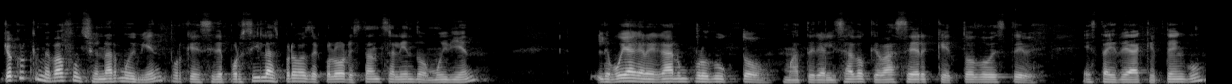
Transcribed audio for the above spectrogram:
Yo creo que me va a funcionar muy bien porque si de por sí las pruebas de color están saliendo muy bien, le voy a agregar un producto materializado que va a hacer que todo este esta idea que tengo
